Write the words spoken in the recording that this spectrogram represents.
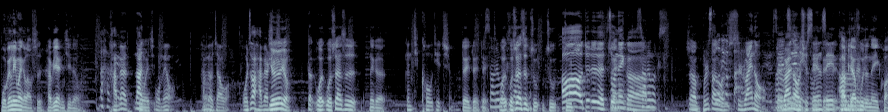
我跟另外一个老师海边，你记得吗？海边，那我没有，他没有教我，我知道海边有有有，但我我算是那个跟 co teach 吗？对对对，我我算是主主哦，对对对，做那个呃不是 SolidWorks 是 Rhino，Rhino 去 CNC，他比较负责那一块，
